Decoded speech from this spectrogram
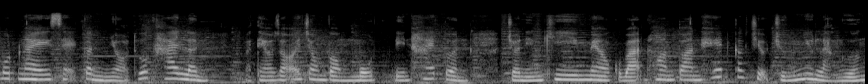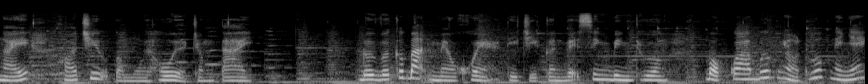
Một ngày sẽ cần nhỏ thuốc 2 lần và theo dõi trong vòng 1 đến 2 tuần cho đến khi mèo của bạn hoàn toàn hết các triệu chứng như là ngứa ngáy, khó chịu và mùi hôi ở trong tai. Đối với các bạn mèo khỏe thì chỉ cần vệ sinh bình thường, bỏ qua bước nhỏ thuốc này nhé.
